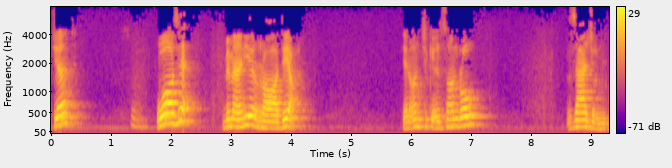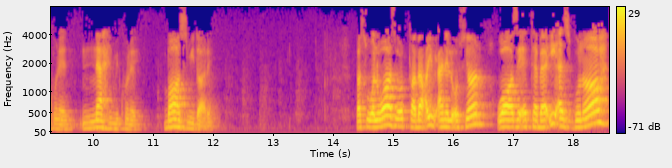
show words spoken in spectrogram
چیند؟ واضع به معنی رادع. یعنی آنچه که انسان رو زجر می‌کنه نه می‌کنه باز میداره. پس والواضع الطبعی عن الاسیان واضع تبعی از گناه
